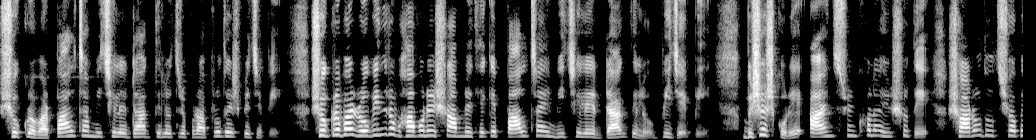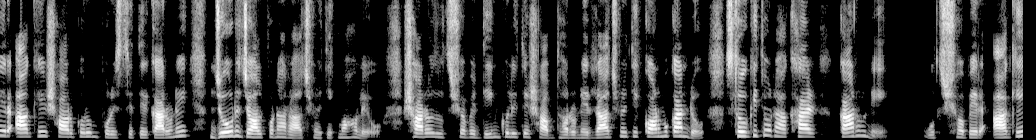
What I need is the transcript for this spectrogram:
শুক্রবার পাল্টা মিছিলের ডাক দিল ত্রিপুরা প্রদেশ বিজেপি। শুক্রবার রবীন্দ্র ভবনের সামনে থেকে পাল্টায় মিছিলের ডাক দিল বিজেপি। বিশেষ করে আইন শৃঙ্খলা ইস্যুতে শারদ উৎসবের আগে সরগরম পরিস্থিতির কারণে জোর জল্পনা রাজনৈতিক মহলেও। শারদ উৎসবের দিনগুলিতে সব ধরনের রাজনৈতিক কর্মকাণ্ড স্থগিত রাখার কারণে উৎসবের আগে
